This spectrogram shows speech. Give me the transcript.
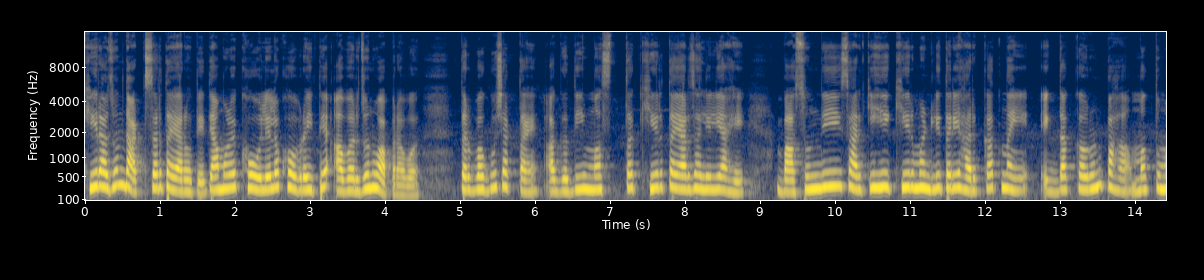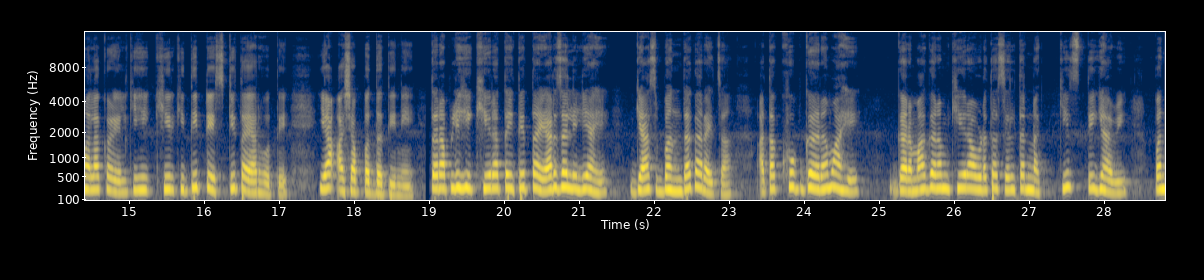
खीर अजून दाटसर तयार होते. त्यामुळे खोवलेलं खोबरं इथे आवर्जून वापरावं. तर बघू शकताय अगदी मस्त खीर तयार झालेली आहे. बासुंदीसारखी ही खीर म्हटली तरी हरकत नाही. एकदा करून पहा मग तुम्हाला कळेल की ही खीर किती टेस्टी तयार होते या अशा पद्धतीने. तर आपली ही खीर आता इथे तयार झालेली आहे. गॅस बंद करायचा. आता खूप गरम आहे. गरमागरम खीर आवडत असेल तर नक्कीच ती घ्यावी पण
